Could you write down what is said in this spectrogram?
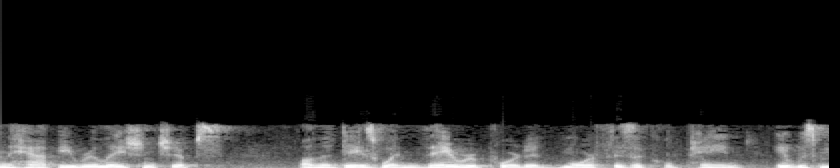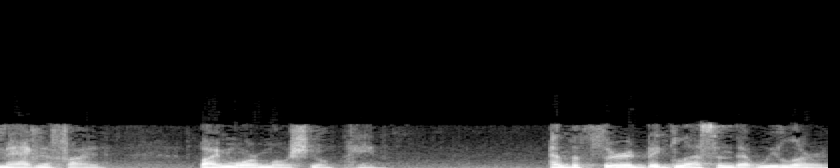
unhappy relationships, on the days when they reported more physical pain, it was magnified by more emotional pain. And the third big lesson that we learn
